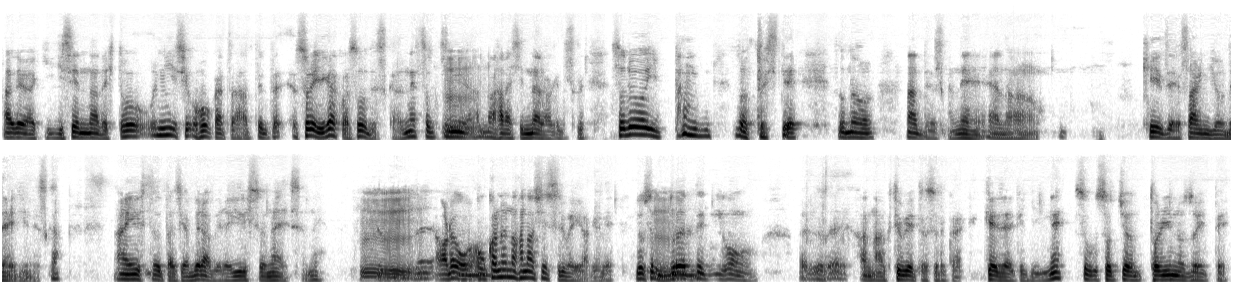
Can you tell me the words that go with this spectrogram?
あるいは犠牲になる人にフォーカスを当てて、それ医学はそうですからね、そっちの話になるわけですけど、それを一般論として、その、なんていうんですかね、あの、経済産業大臣ですか、ああいう人たちがベラベラ言う必要ないですよね。うんあれおお金の話すればいいわけで、要するにどうやって日本を、あのアクティベートするか、経済的にね、そそっちを取り除いて、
